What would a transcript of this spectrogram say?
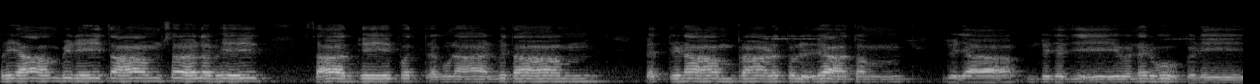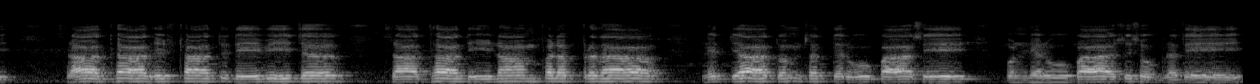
प्रियाँ विनीतां स लभेत् साध्वी पुत्रगुणान्वितां, पितॄणां प्राणतुल्या त्वं द्विजा, द्विजजीवनरूपिणी, श्राद्धाधिष्ठातृदेवी च श्राद्धादीनां फलप्रदा। नित्या त्वं सत्यरूपासि, पुण्यरूपासि सुव्रते।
